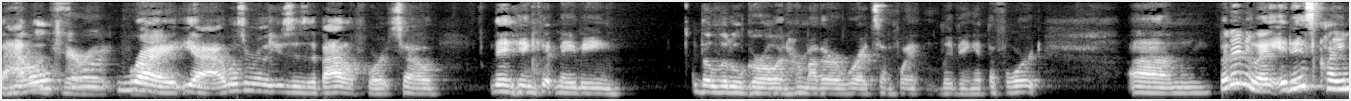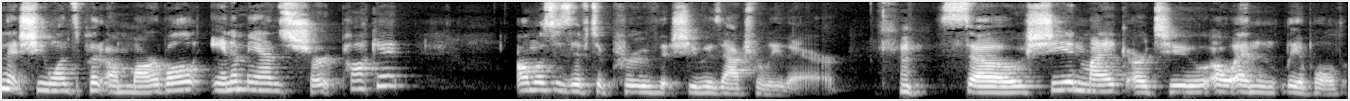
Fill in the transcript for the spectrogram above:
battle Military fort. fort. Right? Yeah, it wasn't really used as a battle fort. So they think that maybe the little girl and her mother were at some point living at the fort. Um, but anyway, it is claimed that she once put a marble in a man's shirt pocket, almost as if to prove that she was actually there. so she and Mike are two oh and Leopold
